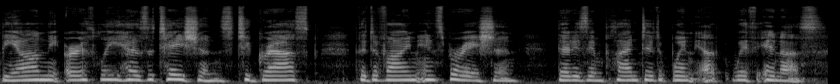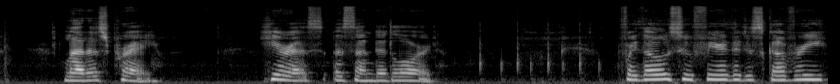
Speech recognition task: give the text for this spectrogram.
beyond the earthly hesitations to grasp the divine inspiration that is implanted uh, within us. Let us pray. Hear us, ascended Lord for those who fear the discovery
